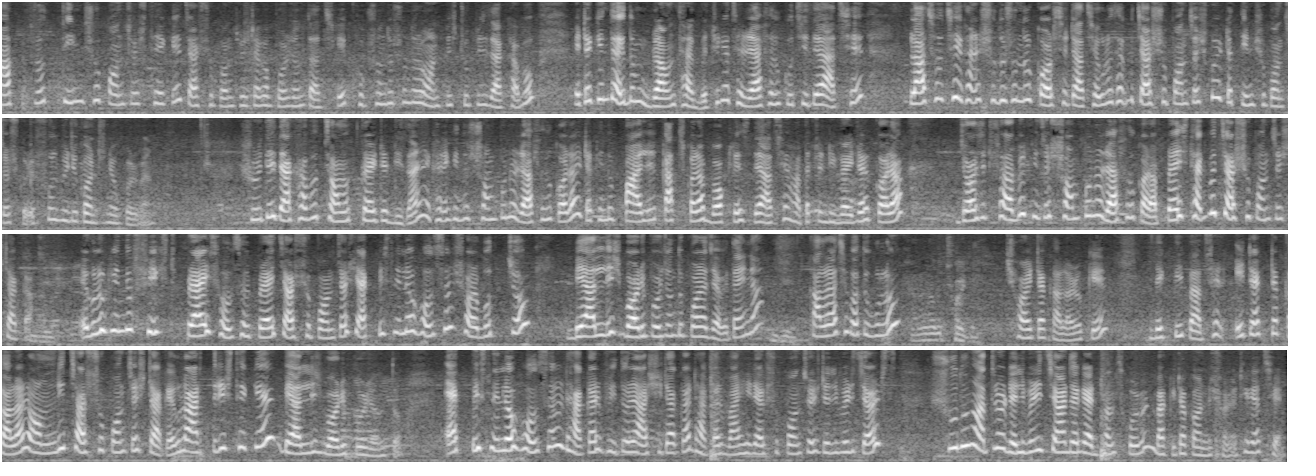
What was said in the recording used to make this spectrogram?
মাত্র তিনশো পঞ্চাশ থেকে চারশো পঞ্চাশ টাকা পর্যন্ত আজকে। খুব সুন্দর সুন্দর ওয়ান পিস টু পিস দেখাবো। এটা কিন্তু একদম গ্রাউন্ড থাকবে, ঠিক আছে? র্যাফেল কুচিতে আছে। প্লাস হচ্ছে এখানে সুন্দর সুন্দর করসেট আছে। এগুলো থাকবে চারশো পঞ্চাশ করে, এটা তিনশো পঞ্চাশ করে। ফুল ভিডিও কন্টিনিউ করবেন। শুরুতেই দেখাবো চমৎকার একটা ডিজাইন এখানে কিন্তু সম্পূর্ণ র্যাফেল করা। এটা কিন্তু পার্লের কাজ করা বকলেস দেওয়া আছে, হাতাটা ডিভাইডার করা। জর্জেট ফ্যাব্রিক নিচে সম্পূর্ণ র্যাফেল করা। প্রাইস থাকবে চারশো পঞ্চাশ টাকা। এগুলো কিন্তু ফিক্সড প্রাইস হোলসেল প্রাইস চারশো পঞ্চাশ। এক পিস নিলেও হোলসেল সর্বোচ্চ বিয়াল্লিশ বডি পর্যন্ত পরা যাবে তাই না? কালার আছে কতগুলো? ছয়টা। কালার ওকে দেখতেই পাচ্ছেন এটা একটা কালার অনলি চারশো পঞ্চাশ টাকা। এগুলো আটত্রিশ থেকে বিয়াল্লিশ বডি পর্যন্ত। এক পিস নিলেও হোলসেল ঢাকার ভিতরে আশি টাকা ঢাকার বাহিরে একশো পঞ্চাশ ডেলিভারি চার্জ শুধুমাত্র ডেলিভারি চার্জ আগে অ্যাডভান্স করবেন বাকিটা কন্ডিশনে ঠিক আছে?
